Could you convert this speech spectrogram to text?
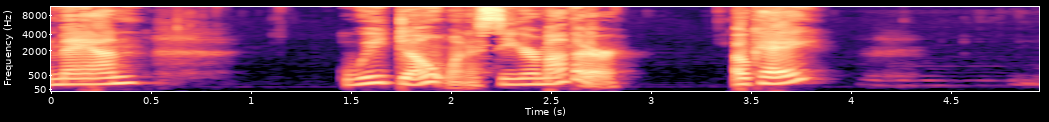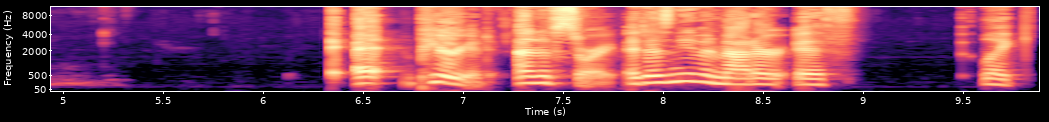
man, we don't want to see your mother. Okay? period. End of story. It doesn't even matter if like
